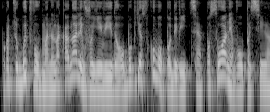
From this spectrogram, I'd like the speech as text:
Про цю битву в мене на каналі вже є відео, обов'язково подивіться, посилання в описі.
